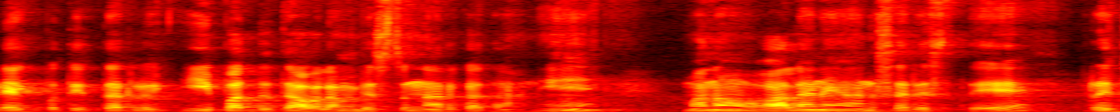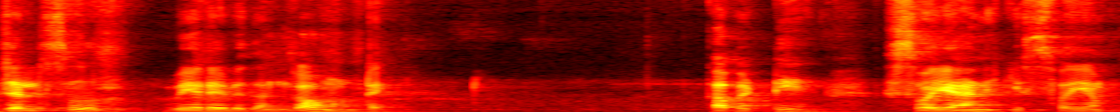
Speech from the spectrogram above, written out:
లేకపోతే ఇతరులు ఈ పద్ధతి అవలంబిస్తున్నారు కదా అని మనం వాళ్ళని అనుసరిస్తే రిజల్ట్స్ వేరే విధంగా ఉంటాయి. కాబట్టి స్వయానికి స్వయం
